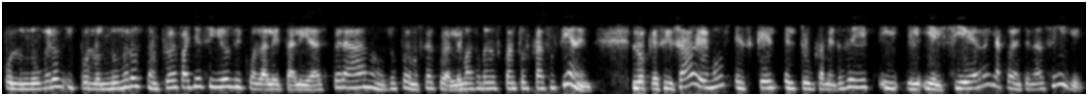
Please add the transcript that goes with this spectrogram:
por los números y por los números, por ejemplo, de fallecidos y con la letalidad esperada, nosotros podemos calcularle más o menos cuántos casos tienen. Lo que sí sabemos es que el, truncamiento sigue y- y el cierre y la cuarentena sigue.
